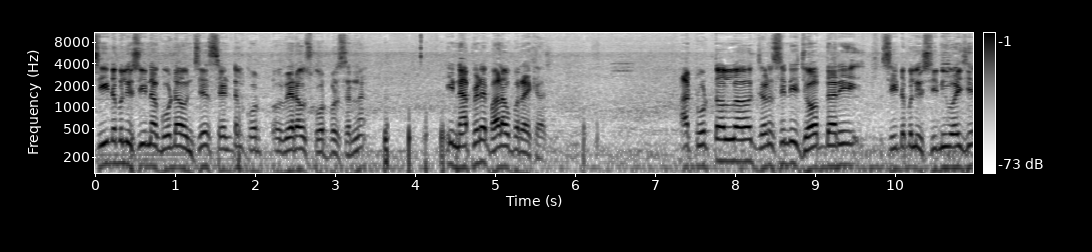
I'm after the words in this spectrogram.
સીડબ્લ્યુસીના ગોડાઉન છે સેન્ટ્રલ કોર્પ, વેરહાઉસ કોર્પોરેશનના. એ નાફેડે ભાડા ઉપર રાખ્યા છે. આ ટોટલ જણસીની જવાબદારી સીડબ્લ્યુસીની હોય છે.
